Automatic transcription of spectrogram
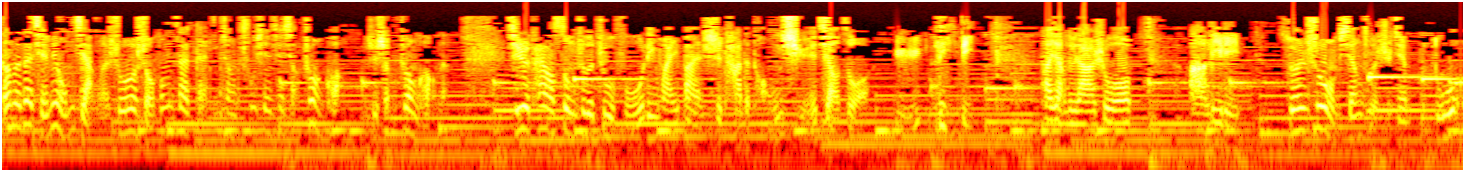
刚才在前面我们讲了，说守峰在感情上出现一些小状况，是什么状况呢？其实他要送出的祝福，另外一半是他的同学，叫做于丽丽。他想对他说啊，丽丽。虽然说我们相处的时间不多，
